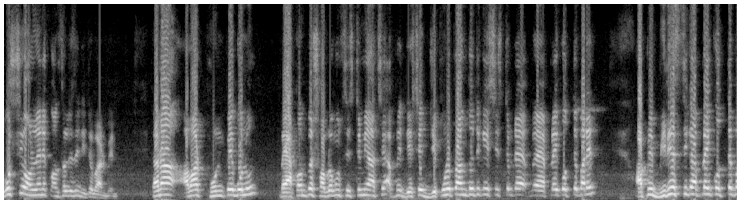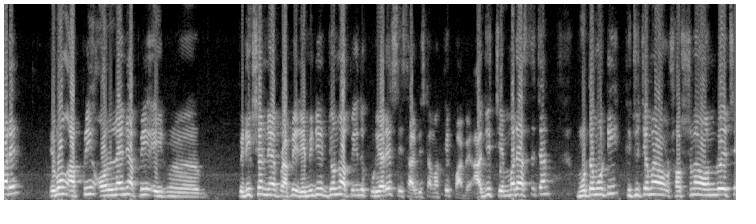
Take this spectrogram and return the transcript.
অবশ্যই অনলাইনে কনসালটেশন নিতে পারবেন। কেননা, আমার ফোনপে বলুন বা অ্যাকাউন্ট পে সব রকম সিস্টেমই আছে। আপনি দেশের যে কোনো প্রান্ত থেকে এই সিস্টেমটা অ্যাপ্লাই করতে পারেন। আপনি বিদেশ থেকে অ্যাপ্লাই করতে পারেন এবং আপনি অনলাইনে আপনি এই প্রেডিকশন নেওয়ার পর আপনি রেমিডির জন্য আপনি কিন্তু কুরিয়ারে সেই সার্ভিসটা আমার থেকে পাবেন। আজই চেম্বারে আসতে চান, মোটামুটি কিছু চেম্বার সবসময় অন রয়েছে।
